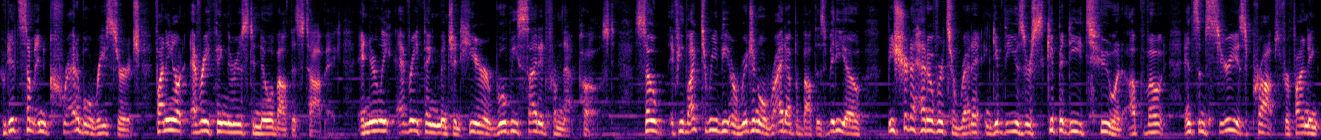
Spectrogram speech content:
who did some incredible research finding out everything there is to know about this topic, and nearly everything mentioned here will be cited from that post. So if you'd like to read the original write-up about this video, be sure to head over to Reddit and give the user Skipad2 an upvote and some serious props for finding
